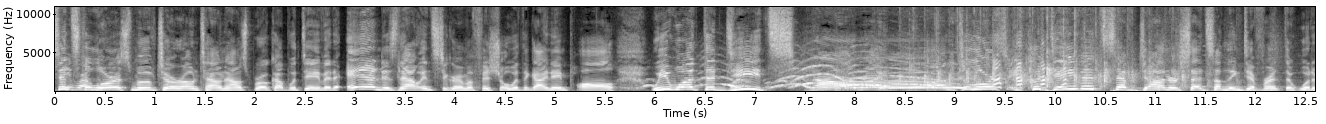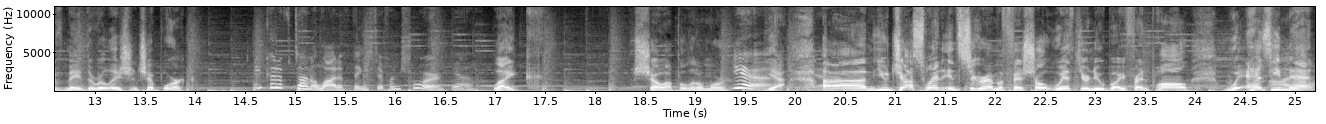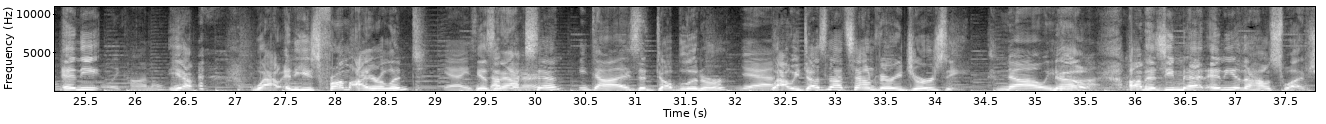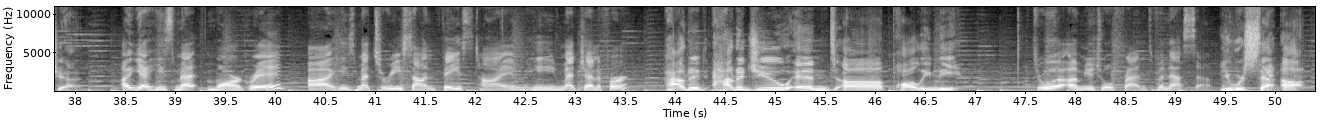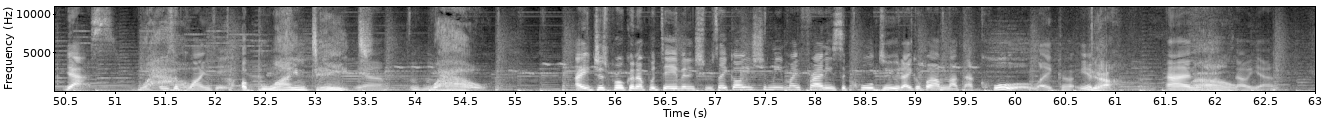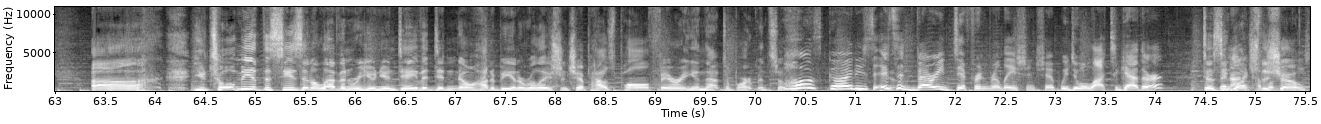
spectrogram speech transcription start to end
Since. Dolores moved to her own townhouse, broke up with David, and is now Instagram official with a guy named Paul, we want the deets. All right. Um, Dolores, could David have done or said something different that would have made the relationship work? He could have done a lot of things different, sure. Yeah. Like, show up a little more? Yeah. Yeah. Um, you just went Instagram official with your new boyfriend, Paul. Wh- Has he met any? Billy Connell. Yeah. Wow. And he's from Ireland? Yeah, he's He a has an accent? He does. He's a Dubliner. Yeah. Wow, he does not sound very Jersey. no, he's No. not. Um, has he met any of the housewives yet? Uh, yeah, he's met Margaret. Uh, he's met Teresa on FaceTime. He met Jennifer How did how did you and uh, Paulie meet? Through a, a mutual friend, Vanessa. You were set up. Yes. Wow. It was a blind date. A blind date. Yeah. Wow. I had just broken up with David, and she was like, "Oh, you should meet my friend. He's a cool dude." I go, "But I'm not that cool." Like, uh, you know. Yeah. And Wow. so yeah. Uh, you told me at the season 11 reunion, David didn't know how to be in a relationship. How's Paul faring in that department so far? Paul's good. He's it's a very different relationship. We do a lot together. Does We've he been on a watch the show?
